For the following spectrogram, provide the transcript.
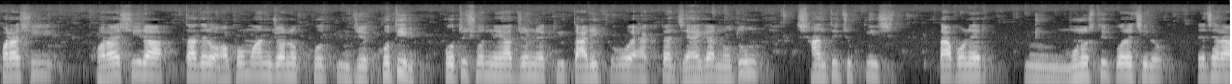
ফরাসি, ফরাসিরা তাদের অপমানজনক যে ক্ষতির প্রতিশোধ নেওয়ার জন্য একটি তারিখ ও একটা জায়গা নতুন শান্তি চুক্তি স্থাপনের মনস্থির করেছিল। এছাড়া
